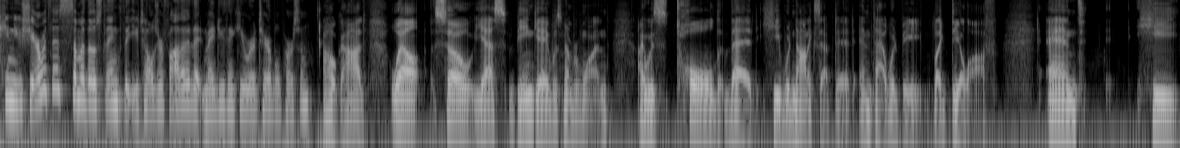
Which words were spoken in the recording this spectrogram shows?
can you share with us some of those things that you told your father that made you think you were a terrible person oh god well so yes being gay was number one i was told that he would not accept it and that would be like deal off and he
